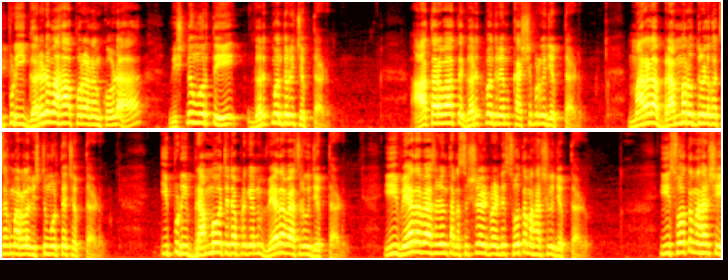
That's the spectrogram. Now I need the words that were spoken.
ఇప్పుడు ఈ గరుడ మహాపురాణం కూడా విష్ణుమూర్తి గరుత్మంతుడికి చెప్తాడు. ఆ తర్వాత గరుత్మంతుడు ఏమో కశ్యపుడికి చెప్తాడు. మరల బ్రహ్మరుద్రులకు వచ్చాక మరల విష్ణుమూర్తే చెప్తాడు. ఇప్పుడు ఈ బ్రహ్మ వచ్చేటప్పటికేమో వేదవ్యాసుడికి చెప్తాడు. ఈ వేదవ్యాసుడు తన శిష్యుడైనటువంటి సూత మహర్షికి చెప్తాడు. ఈ సూత మహర్షి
